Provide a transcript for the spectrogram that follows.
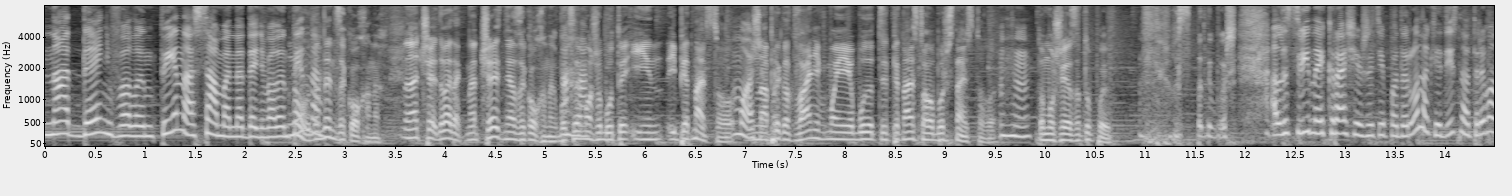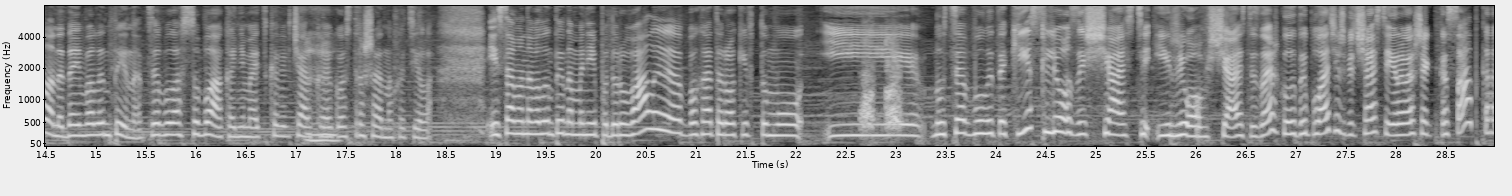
на день Валентина, саме на день Валентина. Ну, на день закоханих. На че, давай так, на честь дня закоханих, бо ага. це може бути і і 15-го. Може. Наприклад, Вані в моєї буде 15-го або 16-го. Угу. Тому що я затупив. Господи боже. Але свій найкращий в житті подарунок я дійсно отримала на День Валентина. Це була собака, німецька вівчарка, угу. яку страшенно хотіла. І саме на Валентина мені подарували багато років тому. І ну це були такі сльози щастя і рьов щастя. Знаєш, коли ти плачеш від щастя і ревеш як касатка.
